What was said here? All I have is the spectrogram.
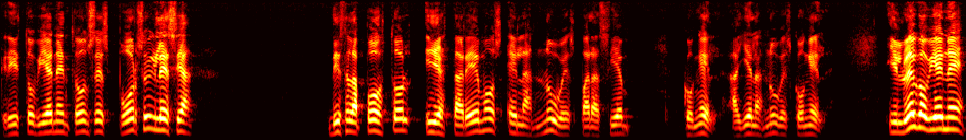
Cristo viene entonces por su iglesia, dice el apóstol, y estaremos en las nubes para siempre con él, allí en las nubes con él. Y luego viene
